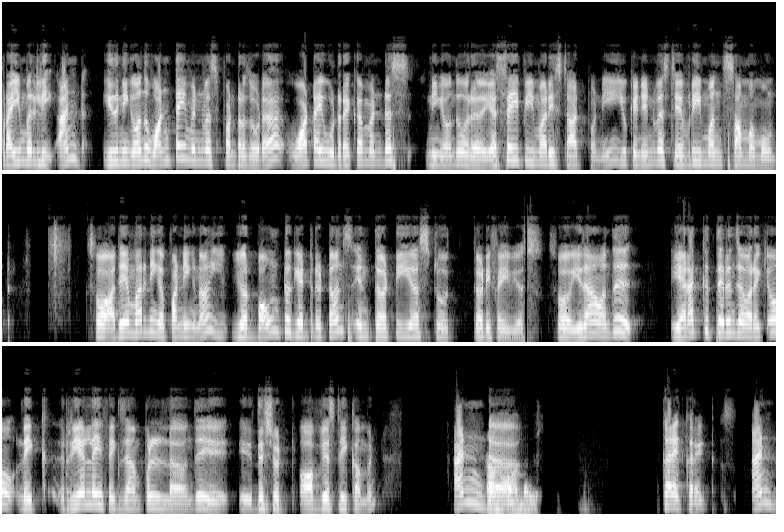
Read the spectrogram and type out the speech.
பிரைமரிலி அண்ட் இது நீங்க வந்து ஒன் டைம் இன்வெஸ்ட் பண்றதோட what I would recommend is நீங்க வந்து ஒரு எஸ்ஐபி மாதிரி ஸ்டார்ட் பண்ணி you can invest every month some amount so அதே மாதிரி நீங்க பண்ணீங்கன்னா you are bound to get returns in thirty years to thirty five years so இதான் வந்து எனக்கு தெரிஞ்ச வரைக்கும் லைக் ரியல் லைஃப் எக்ஸாம்பிள் வந்து this should obviously common and correct correct and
